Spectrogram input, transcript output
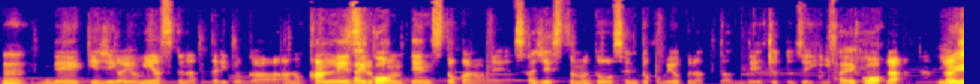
うん。で、記事が読みやすくなったりとか、あの、関連するコンテンツとかのね、サジェストの動線とかも良くなったんで、ちょっとぜひ、最高。UX がユ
